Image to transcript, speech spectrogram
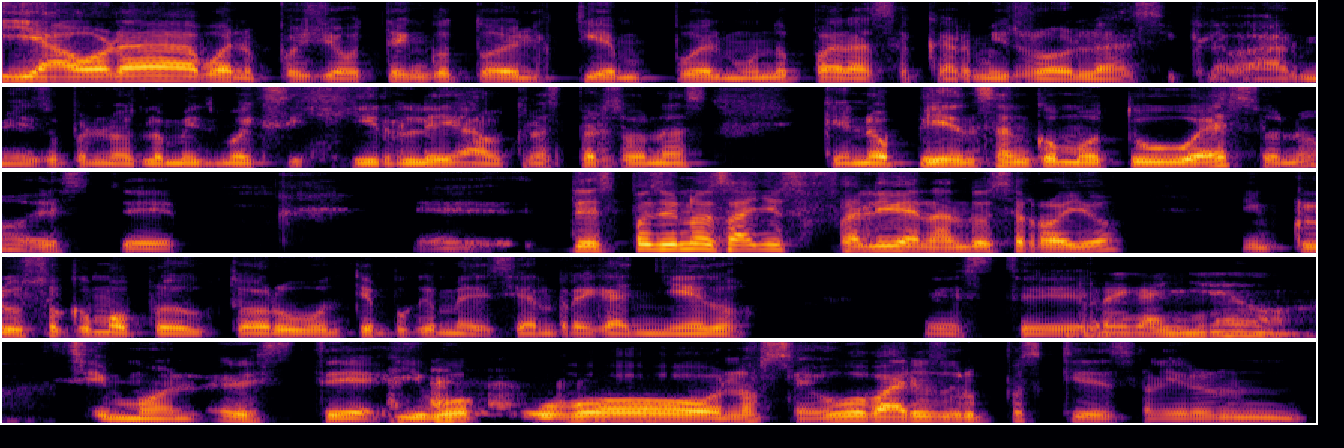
y, ahora, bueno, pues yo tengo todo el tiempo del mundo para sacar mis rolas y clavarme eso, pero no es lo mismo exigirle a otras personas que no piensan como tú eso, ¿no? Este, eh, después de unos años fue alivianando ese rollo, incluso como productor hubo un tiempo que me decían regañedo. Este, regañedo. Simón, este, y hubo, hubo, no sé, hubo varios grupos que salieron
